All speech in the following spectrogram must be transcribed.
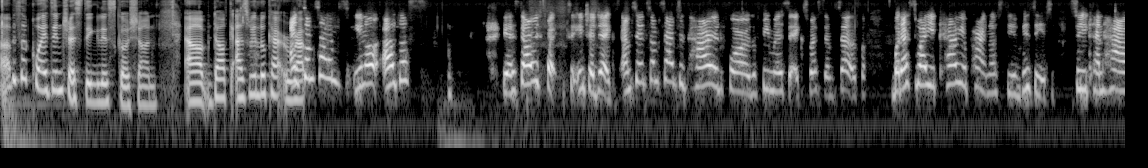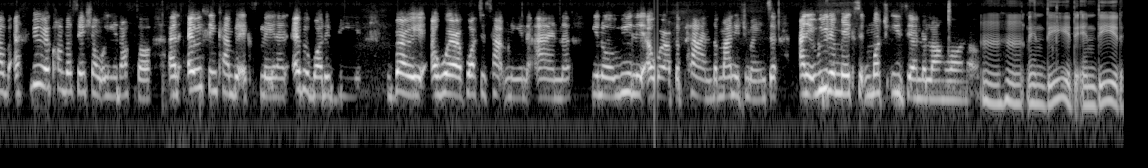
Um, it's a quite interesting discussion, um, Doc. As we look at rap- and sometimes, you know, I'll just yeah, sorry to interject. I'm saying sometimes it's hard for the females to express themselves but that's why you carry your partners to your visit so you can have a three-way conversation with your doctor and everything can be explained and everybody be very aware of what is happening and you know really aware of the plan the management and it really makes it much easier in the long run mm-hmm. indeed indeed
